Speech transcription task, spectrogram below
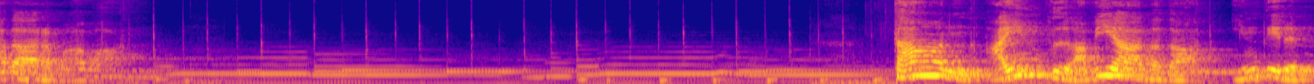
ஆதாரமாவார் தான் ஐந்து அவியாததால் இந்திரன்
